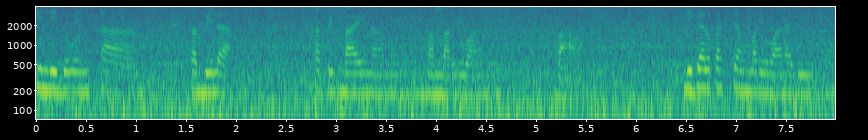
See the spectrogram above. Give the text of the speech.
Nagsisindi doon sa kabila. Kapitbahay namin, mamarijuana. Ba? Legal kasi ang marijuana dito.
